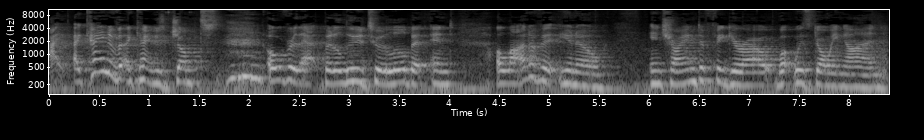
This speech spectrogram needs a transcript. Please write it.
I, I kind of I kind of jumped over that, but alluded to it a little bit, and a lot of it, you know, in trying to figure out what was going on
